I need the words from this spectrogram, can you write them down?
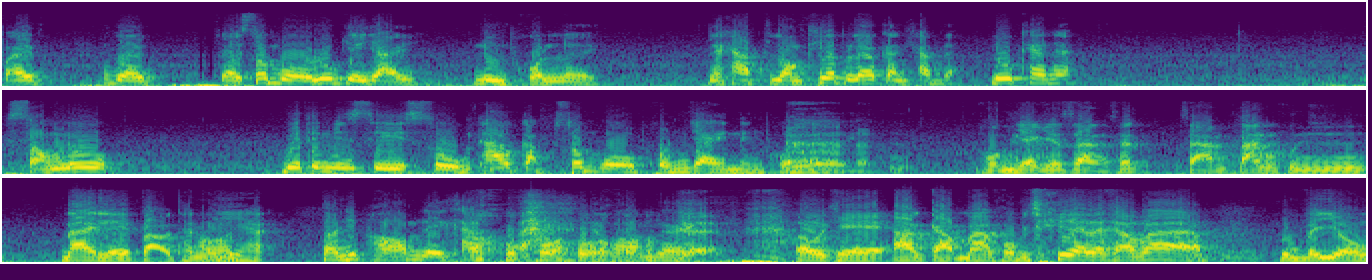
ไปมะเขือเอ่อส้มโอลูกใหญ่ๆหนึ่งผลเลยนะครับ ลองเทียบไปแล้วกันครับเนี่ยลูกแค่เนี้ยสองลูก วิตามินซีสูงเท่ากับส้มโอผลใหญ่หนึ่งผลเลย ผมอยากจะสั่งสักสามตันคุณได้เลยเปล่าทันทีฮะ ตอนนี้พร้อมเลยครับพร้อมเลย โอเค เอากลับมาผมเชื่อแล้วครับว่า คุณประยง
